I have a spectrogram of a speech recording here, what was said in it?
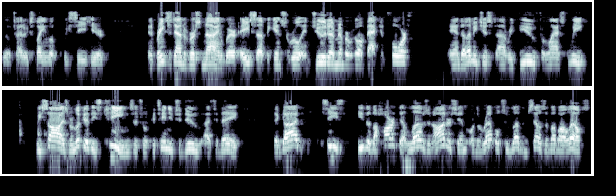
we'll try to explain what we see here. And it brings us down to verse 9 where Asa begins to rule in Judah. Remember, we're going back and forth. And uh, let me just uh, review from last week. We saw as we're looking at these kings, which we'll continue to do uh, today, that God sees either the heart that loves and honors Him or the rebels who love themselves above all else.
